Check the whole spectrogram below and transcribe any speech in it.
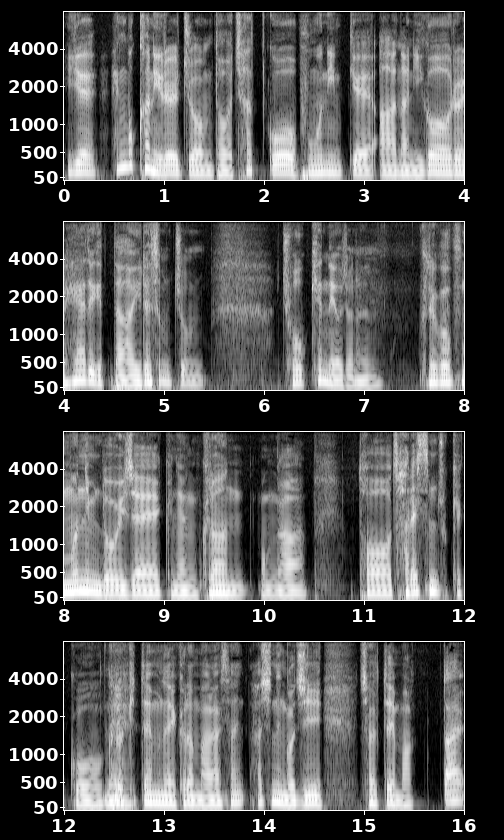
이게 행복한 일을 좀 더 찾고 부모님께 아 난 이거를 해야 되겠다 이랬으면 좀 좋겠네요 저는. 그리고 부모님도 이제 그냥 그런 뭔가 더 잘했으면 좋겠고 네. 그렇기 때문에 그런 말을 사- 하시는 거지 절대 막 딸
